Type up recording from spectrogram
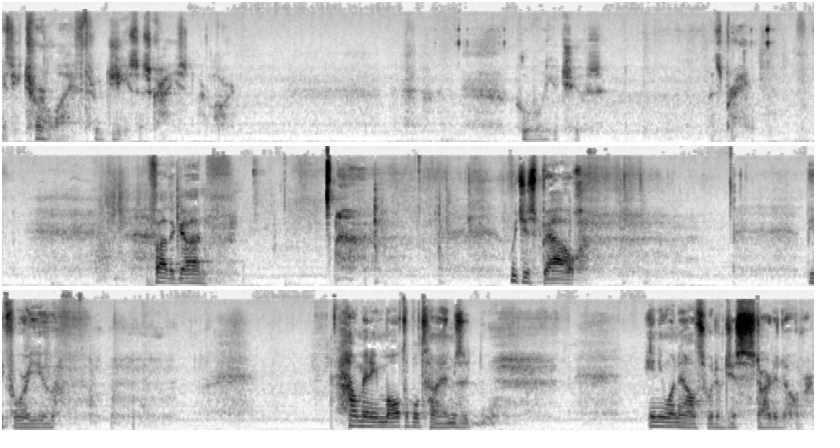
is eternal life through Jesus Christ our Lord. Who will you choose? Let's pray. Father God, we just bow before you. How many multiple times anyone else would have just started over?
